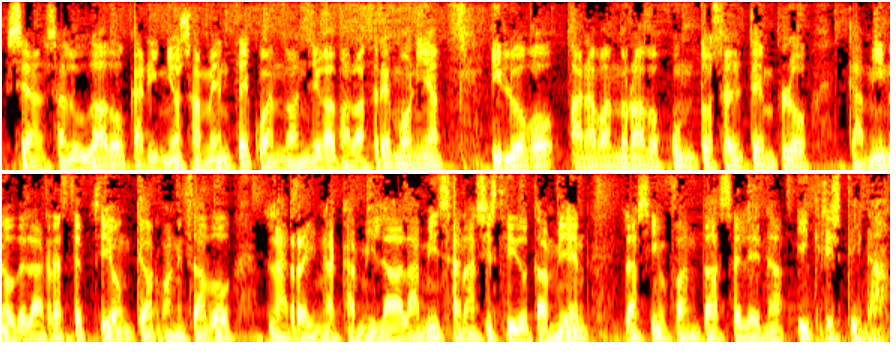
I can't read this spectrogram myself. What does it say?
se han saludado cariñosamente cuando han llegado a la ceremonia y luego han abandonado juntos el templo camino de la recepción que ha organizado la reina Camila. A la misa han asistido también las infantas Elena y Cristina.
